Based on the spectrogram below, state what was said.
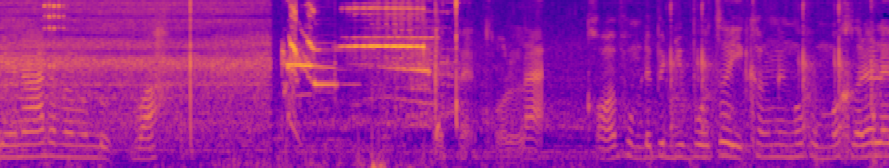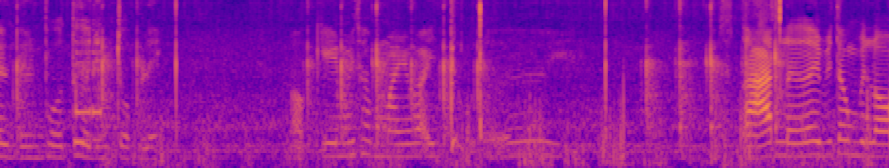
เลยนะทำไมมันหลุดวะแปลกๆคนละขอให้ผมได้เป็นดีโพเตอร์อีกครั้งหนึ่งเพราะผมไม่เคยได้เล่นเป็นโพเตอร์จนจบเลยโอเคไม่ทำไมวะไอตู่เตาร์ทเลยไม่ต้องไปรอ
